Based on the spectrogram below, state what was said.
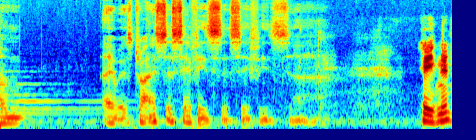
Um, anyway, let's try. Let's just see if he's. Let's see if he's. Uh... Evening.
